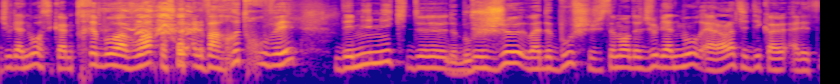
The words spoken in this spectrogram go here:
Julianne Moore. C'est quand même très beau à voir parce qu'elle va retrouver des mimiques de, De de, bouche. jeu, ouais, de bouche justement de Julianne Moore. Et alors là, tu te dis qu'elle est,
